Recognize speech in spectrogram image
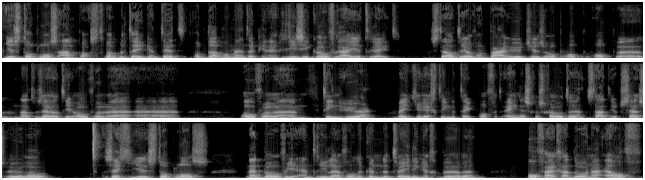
je stop los aanpast. Wat betekent dit? Op dat moment heb je een risicovrije trade. Stelt hij over een paar uurtjes op, op, op uh, laten we zeggen dat hij over, uh, uh, over 10 uur, een beetje richting de take profit 1 is geschoten, staat hij op 6 euro. Zet je je stop los, net boven je entry level. Dan kunnen er twee dingen gebeuren. Of hij gaat door naar 11.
